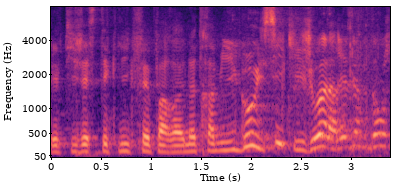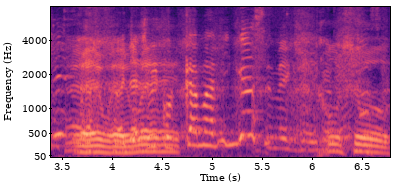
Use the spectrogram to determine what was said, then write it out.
les petits gestes techniques faits par euh, notre ami Hugo ici qui joue à la réserve d'Angers. Ouais, ouais, Il a joué ouais. contre Kamavinga ce mec. Trop chaud.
